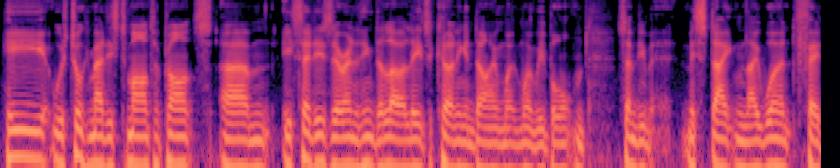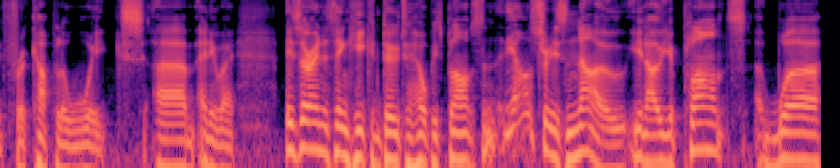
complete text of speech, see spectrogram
He was talking about his tomato plants. Um, he said, "Is there anything the lower leaves are curling and dying when, when we bought them?" Somebody mistaken; they weren't fed for a couple of weeks. Um, anyway, is there anything he can do to help his plants? And the answer is no. You know, your plants were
